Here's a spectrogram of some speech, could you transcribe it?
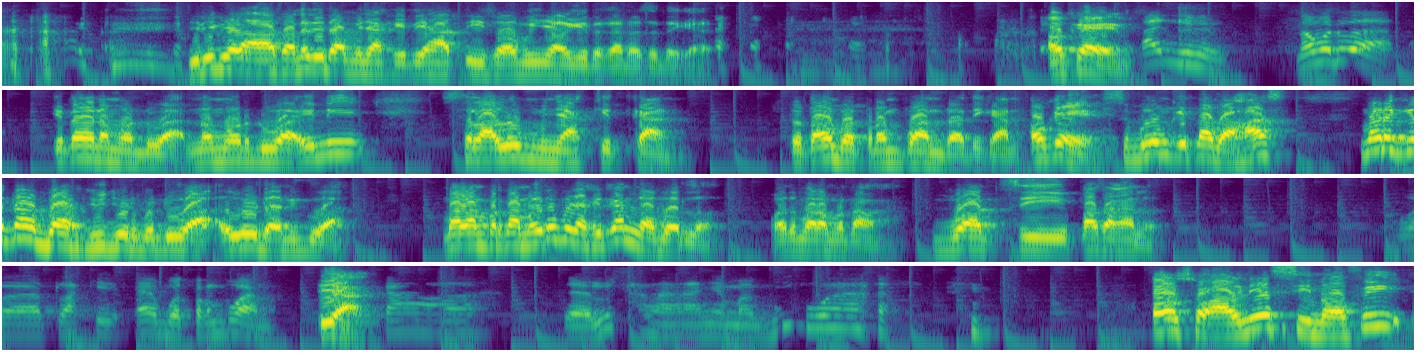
Jadi biar alasannya tidak menyakiti hati suaminya gitu kan maksudnya kan. Oke. Okay. Nomor dua. Kita yang nomor dua. Nomor dua ini selalu menyakitkan. Terutama buat perempuan berarti kan. Oke, okay, sebelum kita bahas, mari kita bahas jujur berdua, lu dan gua malam pertama itu menyakitkan nggak buat lo waktu malam pertama buat si pasangan lo buat laki eh buat perempuan iya ya lu salah nanya sama gua oh soalnya si Novi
